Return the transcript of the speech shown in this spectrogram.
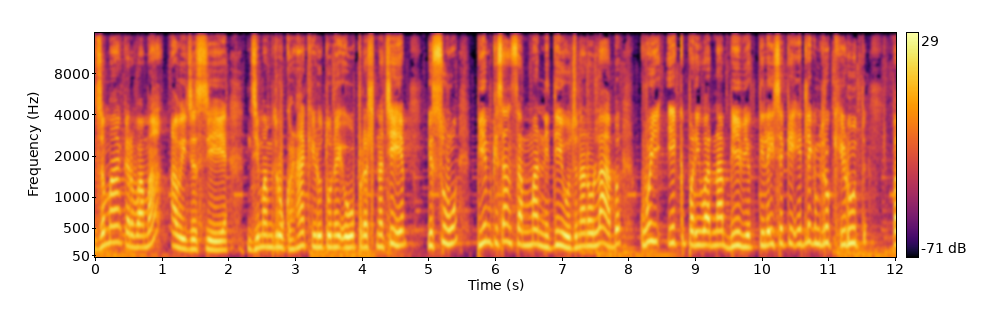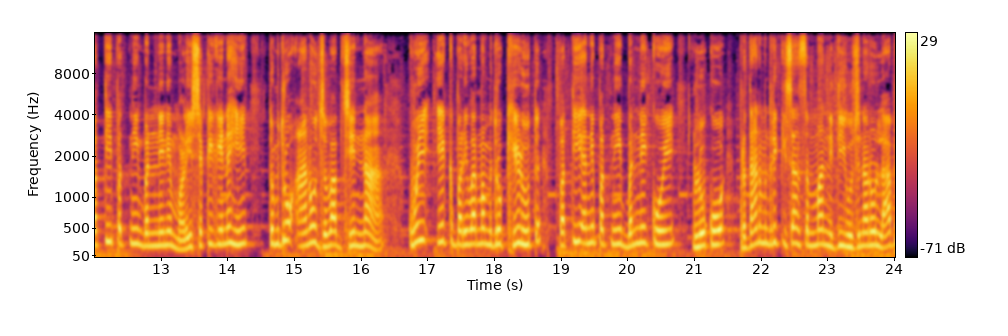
જમા કરવામાં આવી જશે. જેમાં મિત્રો ઘણા ખેડૂતોને એવો પ્રશ્ન છે કે શું પીએમ કિસાન સન્માન નિધિ યોજનાનો લાભ કોઈ એક પરિવારના બે વ્યક્તિ લઈ શકે? એટલે કે મિત્રો ખેડૂત પતિ પત્ની બંનેને મળી શકે કે નહીં? તો મિત્રો આનો જવાબ છે ના. કોઈ એક પરિવારમાં મિત્રો ખેડૂત, પતિ અને પત્ની બંને કોઈ લોકો પ્રધાનમંત્રી કિસાન સન્માન નિધિ યોજનાનો લાભ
